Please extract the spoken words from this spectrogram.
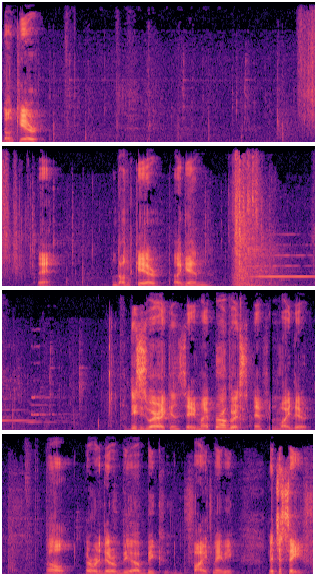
Don't care. Yeah. Don't care again. This is where I can save my progress. And why there? Oh, apparently there will be a big fight maybe. Let's just save.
